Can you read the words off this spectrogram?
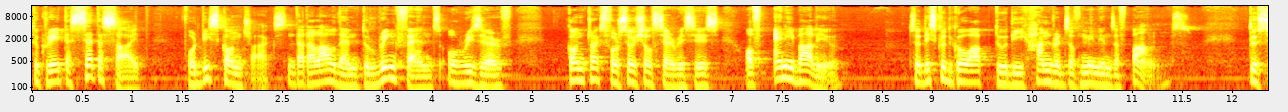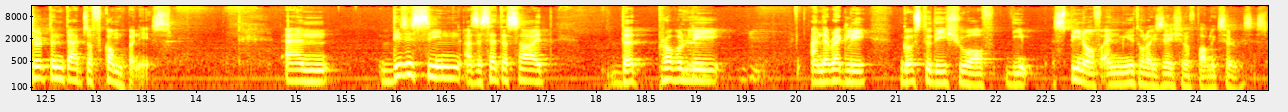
to create a set-aside for these contracts that allow them to ring fence or reserve contracts for social services of any value. So this could go up to the hundreds of millions of pounds to certain types of companies. And this is seen as a set aside that probably indirectly goes to the issue of the spin-off and mutualization of public services.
